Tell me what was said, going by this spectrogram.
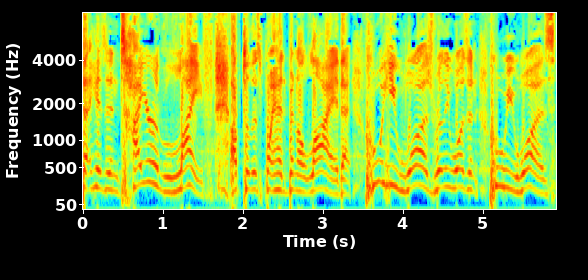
that his entire life up to this point had been a lie, that who he was really wasn't who he was,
